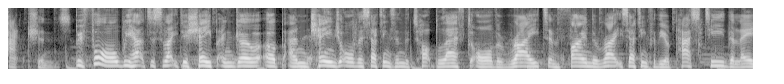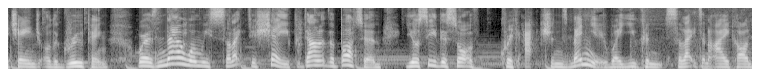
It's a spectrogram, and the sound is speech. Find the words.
actions. Before we had to select a shape and go up and change all the settings in the top left or the right and find the right setting for the opacity, the layer change, or the grouping. Whereas now when we select a shape, down at the bottom, you'll see this sort of quick actions menu where you can select an icon,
